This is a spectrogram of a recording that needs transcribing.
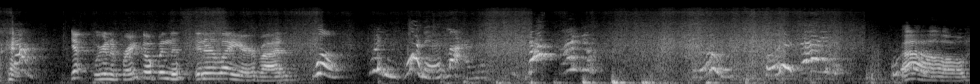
Okay. Ah! Yep, we're gonna break open this inner layer, bud. Whoa, what is that? That Oh, that? Wow.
